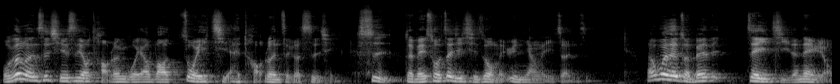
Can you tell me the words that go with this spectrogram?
我跟伦斯其实有讨论过要不要做一集来讨论这个事情。是对，没错，这集其实我们酝酿了一阵子。那为了准备这一集的内容，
